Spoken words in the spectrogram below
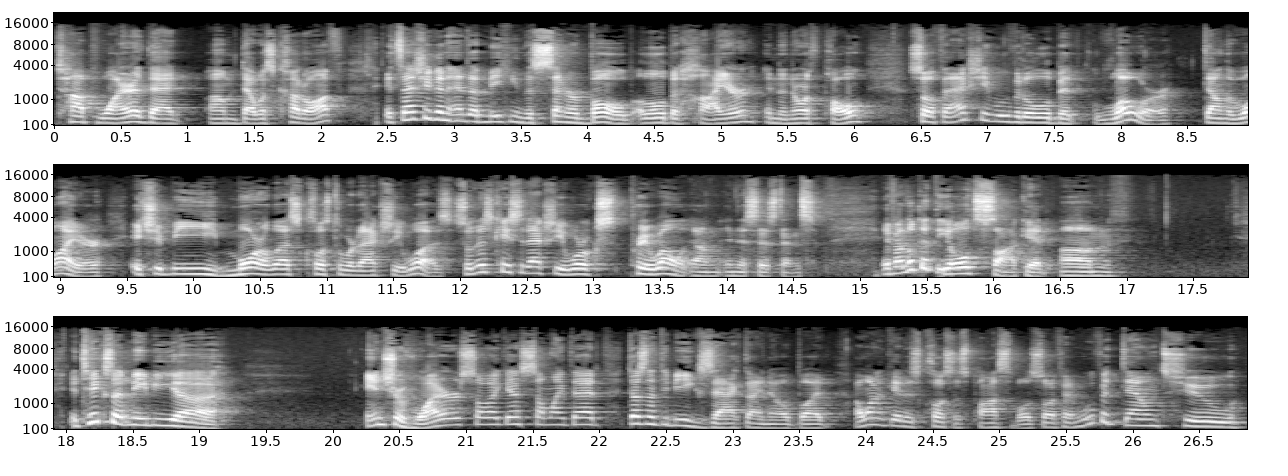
top wire that um, that was cut off, it's actually going to end up making the center bulb a little bit higher in the North Pole. So if I actually move it a little bit lower down the wire, it should be more or less close to where it actually was. So in this case, it actually works pretty well um, in this instance. If I look at the old socket, um, it takes up maybe... Uh, inch of wire or so, I guess, something like that. Doesn't have to be exact, I know, but I want to get as close as possible. So if I move it down to,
